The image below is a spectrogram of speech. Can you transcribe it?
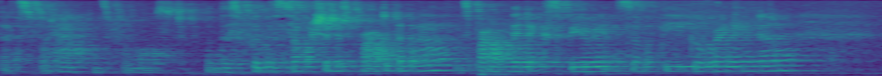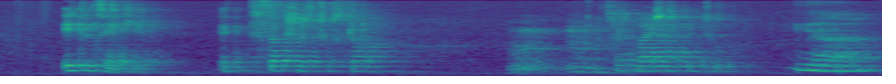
That's what happens for most. When, this, when the suction is part of the path, it's part of that experience of the ego breaking down, it'll take you. It, the suction is too strong. That might happen too. Yeah,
